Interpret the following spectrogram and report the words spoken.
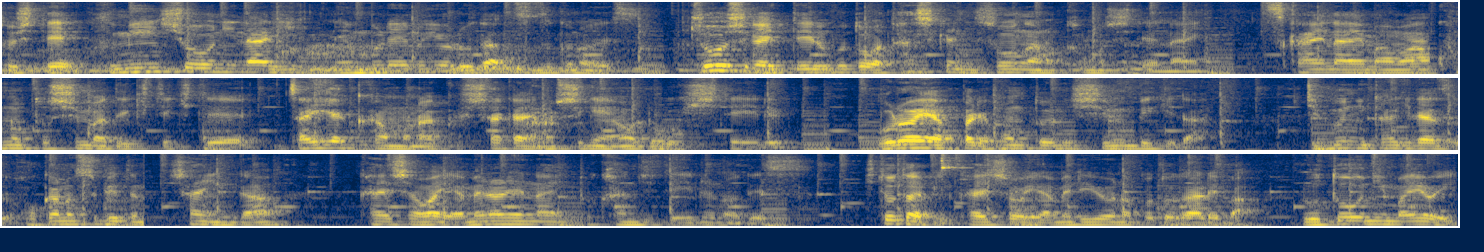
そして不眠症になり眠れる夜が続くのです。上司が言っていることは確かにそうなのかもしれない。使えないままこの年まで生きてきて罪悪感もなく社会の資源を浪費している。俺はやっぱり本当に死ぬべきだ。自分に限らず他の全ての社員が会社は辞められないと感じているのです。ひとたび会社を辞めるようなことがあれば路頭に迷い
